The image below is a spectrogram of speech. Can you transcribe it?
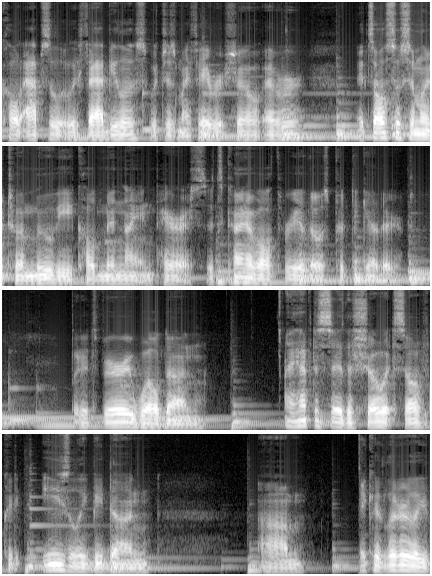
called Absolutely Fabulous, which is my favorite show ever. It's also similar to a movie called Midnight in Paris. It's kind of all three of those put together, but it's very well done. I have to say, the show itself could easily be done. Um, it could literally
